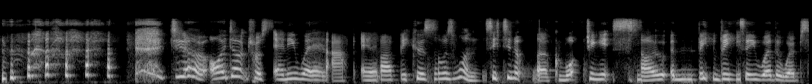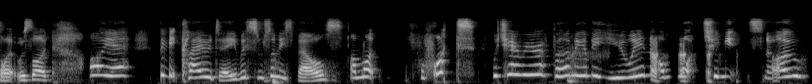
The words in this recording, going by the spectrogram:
Do you know, I don't trust any weather app ever because I was once sitting at work watching it snow and the BBC weather website was like, oh yeah, a bit cloudy with some sunny spells. I'm like, what? Which area of Birmingham are you in? I'm watching it snow.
